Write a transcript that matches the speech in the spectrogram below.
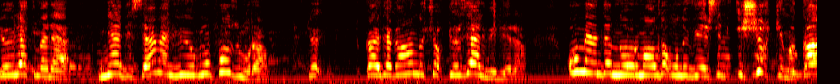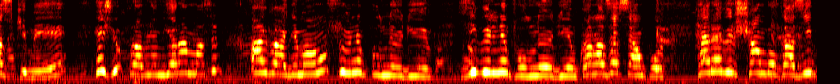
Dövlət mənə nə desə, mən hüququmu pozmuram. Qayda qanunu da çox gözəl bilirəm. O məndə normalda onu versin işıq kimi, qaz kimi, heç bir problem yaranmasın. Ay baydemə onun suyunun pulunu ödəyim, zibilinin pulunu ödəyim, kanalizasiyanın pulunu. Hərə bir şambo qazıyıb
